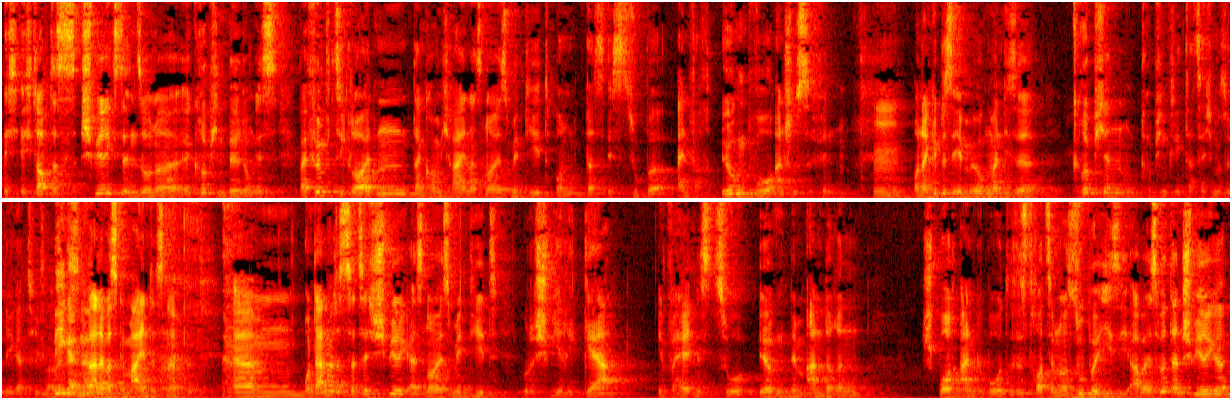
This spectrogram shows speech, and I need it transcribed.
Ich, ich glaube, das Schwierigste in so einer Grüppchenbildung ist, bei 50 Leuten, dann komme ich rein als neues Mitglied und das ist super einfach irgendwo Anschluss zu finden. Mhm. Und dann gibt es eben irgendwann diese Grüppchen, Grüppchen klingt tatsächlich immer so negativ, aber Mega, wissen ne? alle, was gemeint ist. Ne? Ähm, und dann wird es tatsächlich schwierig als neues Mitglied oder schwieriger im Verhältnis zu irgendeinem anderen Sportangebot. Es ist trotzdem noch super easy, aber es wird dann schwieriger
